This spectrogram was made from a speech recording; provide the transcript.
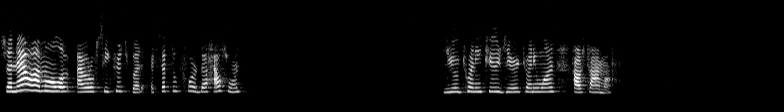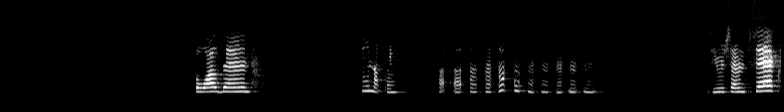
So now I'm all out of secrets, but except for the house one. 022, 021, house timer. A while then, do nothing. Zero seven six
